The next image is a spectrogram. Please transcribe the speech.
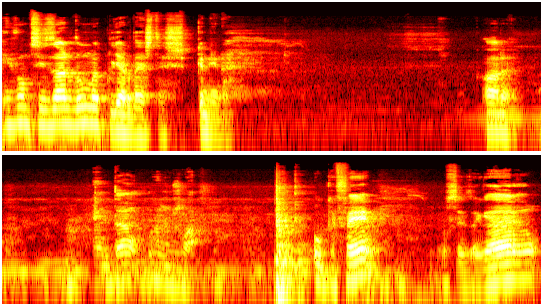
e vão precisar de uma colher destas, pequenina. Ora, então vamos lá. O café, vocês agarram,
